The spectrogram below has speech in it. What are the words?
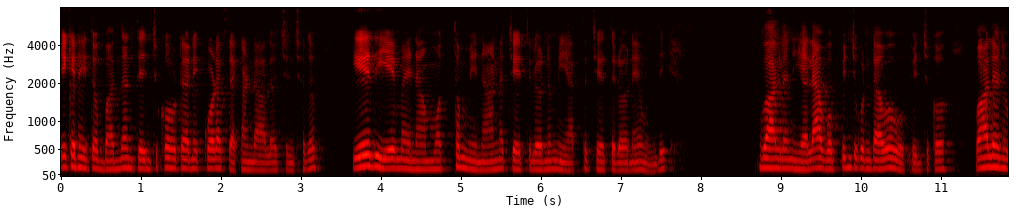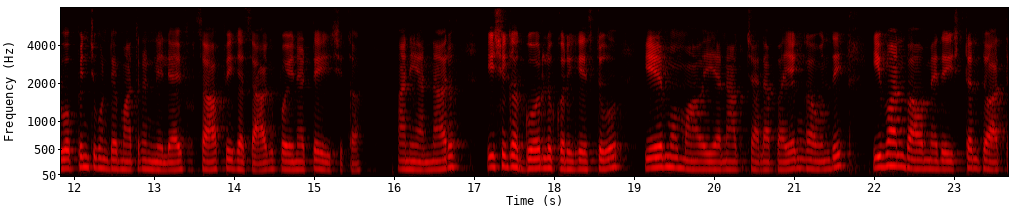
ఇక నీతో బంధం తెంచుకోవటానికి కూడా సెకండ్ ఆలోచించదు. ఏది ఏమైనా మొత్తం మీ నాన్న చేతిలోనే మీ అత్త చేతిలోనే ఉంది. వాళ్ళని ఎలా ఒప్పించుకుంటావో ఒప్పించుకో. వాళ్ళని ఒప్పించుకుంటే మాత్రం నీ లైఫ్ సాఫీగా సాగిపోయినట్టే ఇషిక అని అన్నారు. ఇషిక గోర్లు కొరిగేస్తూ ఏమో మావయ్య నాకు చాలా భయంగా ఉంది. ఇవాన్ బావ మీద ఇష్టంతో అత్త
